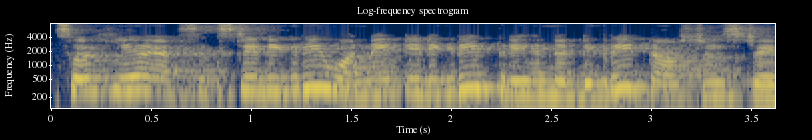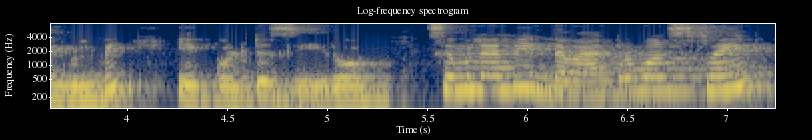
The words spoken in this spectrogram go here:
so here at 60 degree 180 degree 300 degree torsional strain will be equal to 0 similarly in the van der Waals strain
